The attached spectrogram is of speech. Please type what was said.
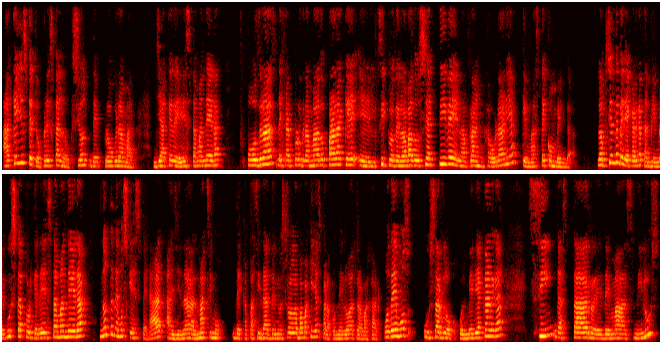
aquellos que te ofrezcan la opción de programar, ya que de esta manera podrás dejar programado para que el ciclo de lavado se active en la franja horaria que más te convenga. La opción de media carga también me gusta porque de esta manera no tenemos que esperar a llenar al máximo de capacidad de nuestro lavavajillas para ponerlo a trabajar. Podemos usarlo con media carga sin gastar eh, de más ni luz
